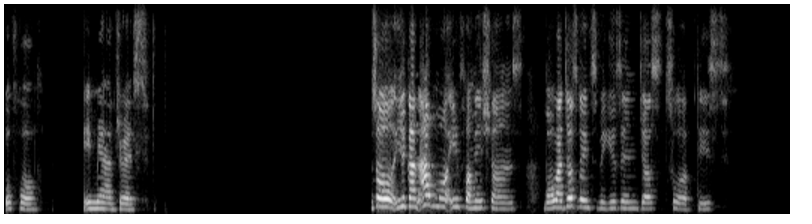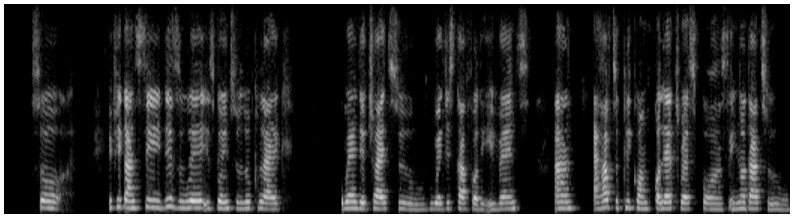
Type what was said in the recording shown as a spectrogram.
go for email address. So you can add more informations, but we're just going to be using just two of these. So if you can see, this way is going to look like when they try to register for the event. And I have to click on collect response in order to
